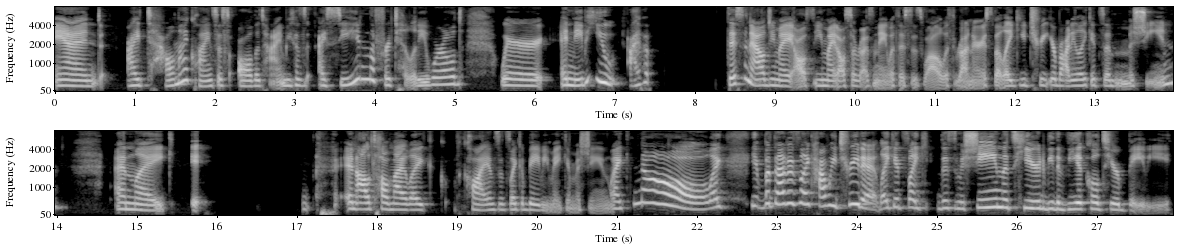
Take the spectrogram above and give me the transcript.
And I tell my clients this all the time because I see in the fertility world where, and maybe you, I this analogy might also, you might also resonate with this as well with runners, but like you treat your body like it's a machine and like it, and I'll tell my like clients it's like a baby making machine. Like, no, like, yeah, but that is like how we treat it. Like, it's like this machine that's here to be the vehicle to your baby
